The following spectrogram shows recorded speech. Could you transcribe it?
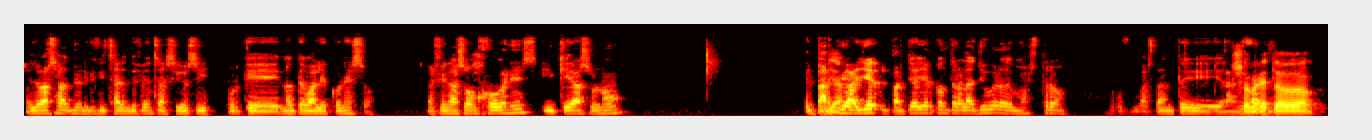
el Barça va a tener que fichar en defensa sí o sí, porque no te vale con eso. Al final son jóvenes y quieras o no. El partido Ya. ayer, el partido ayer contra la Juve lo demostró bastante. Sobre todo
